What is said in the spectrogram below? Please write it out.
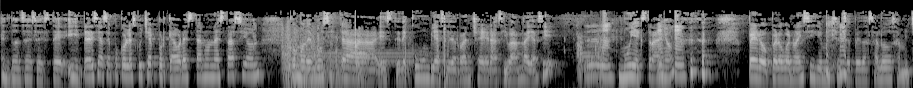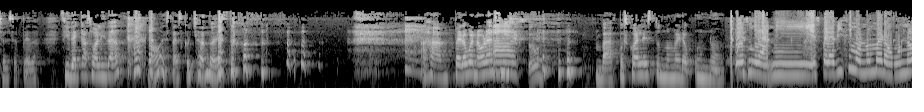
Entonces, este, y te decía hace poco lo escuché porque ahora está en una estación como de música, este, de cumbias y de rancheras y banda y así. Mm. Muy extraño. pero, pero bueno, ahí sigue Michel Cepeda. Saludos a Michel Cepeda. Si de casualidad, ¿no? Está escuchando esto. Ajá, pero bueno, ahora sí. Va, pues ¿cuál es tu número uno? Pues mira, mi esperadísimo número uno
